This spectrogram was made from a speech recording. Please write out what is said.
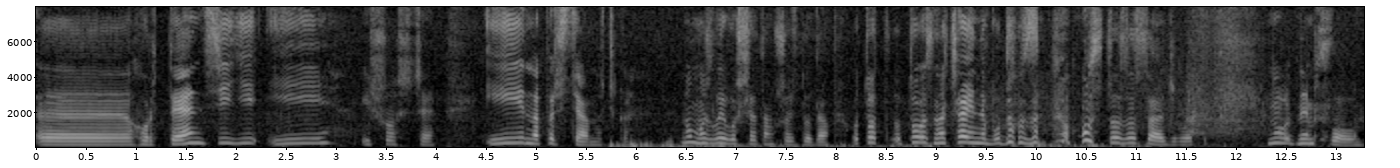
е, гортензії і, і що ще? І наперстяночка. Ну, можливо, ще там щось додам. Ото, ото означає, не буду густо засаджувати. Ну, одним словом.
